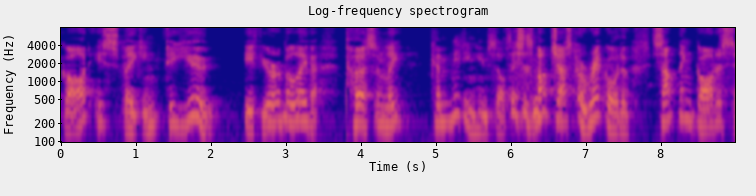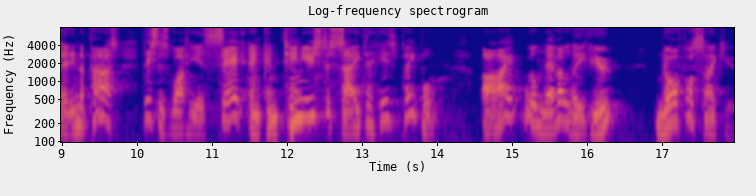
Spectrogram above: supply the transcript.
God is speaking to you, if you're a believer, personally committing himself. This is not just a record of something God has said in the past. This is what he has said and continues to say to his people. I will never leave you nor forsake you.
